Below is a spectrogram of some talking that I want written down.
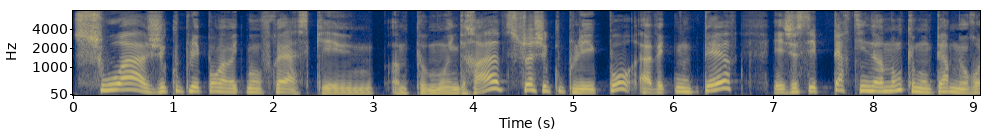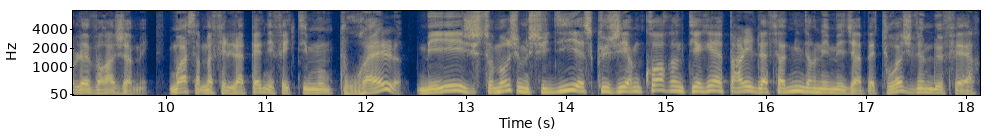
soit je coupe les ponts avec mon frère, ce qui est un peu moins grave, soit je coupe les ponts avec mon père et je sais pertinemment que mon père me relèvera jamais. Moi, ça m'a fait de la peine effectivement pour elle, mais justement, je me suis dit, est-ce que j'ai encore intérêt à parler de la famille dans les médias? Ben, tu je viens de le faire,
